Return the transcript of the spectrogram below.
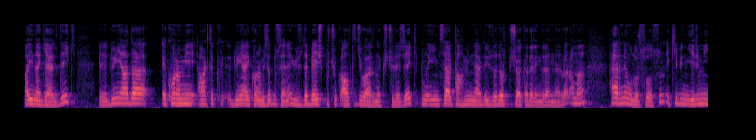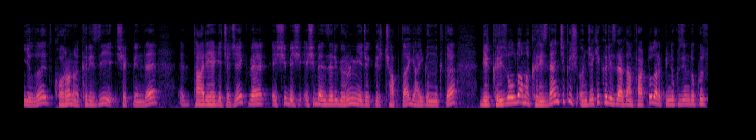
ayına geldik. E, Dünyada ekonomi artık dünya ekonomisi bu sene %5,5-6 civarında küçülecek. Bunu iyimser tahminlerde %4,5'a kadar indirenler var ama her ne olursa olsun 2020 yılı korona krizi şeklinde e, tarihe geçecek ve eşi eşi benzeri görülmeyecek bir çapta, yaygınlıkta bir kriz oldu ama krizden çıkış önceki krizlerden farklı olarak 1929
